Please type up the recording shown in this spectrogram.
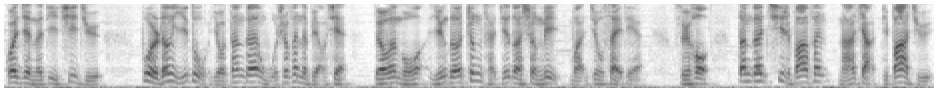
关键的第七局，布尔登一度有单杆五十分的表现，梁文博赢得争彩阶段胜利，挽救赛点。随后单杆七十八分拿下第八局，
